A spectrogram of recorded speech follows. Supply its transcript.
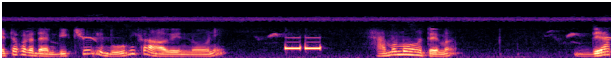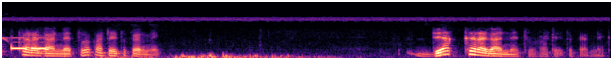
එතකොට දැන් භික්ෂුවගේ භූමිකාව වෙන්න ඕනි හැම මොහොතෙම දෙයක් කරගන්න නැතුව කටයුතු කරන එක. දෙයක් කරගන්න නැතුව කටයුතු කරන එක.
